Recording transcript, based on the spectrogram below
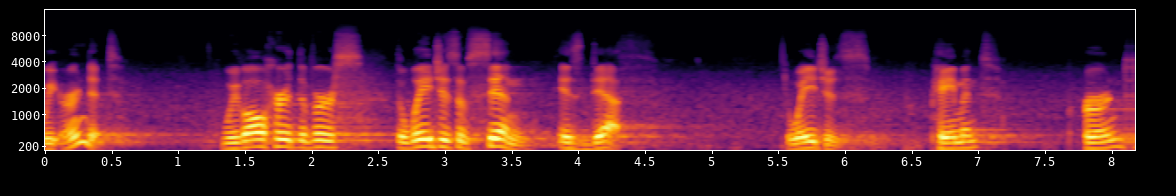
We earned it. We've all heard the verse the wages of sin is death wages, payment, earned.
